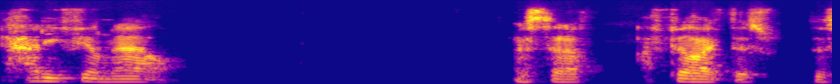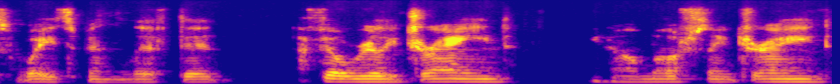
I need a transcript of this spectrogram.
How do you feel now? I said, I, I feel like this this weight's been lifted. I feel really drained you know, emotionally drained.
